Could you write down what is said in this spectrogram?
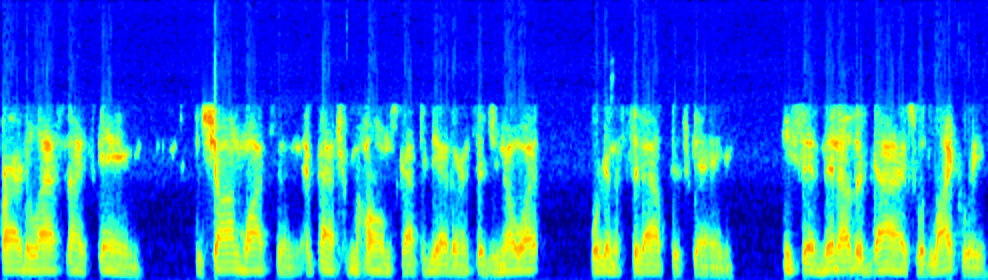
prior to last night's game, Deshaun Watson and Patrick Mahomes got together and said, you know what, we're going to sit out this game. He said, then other guys would likely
